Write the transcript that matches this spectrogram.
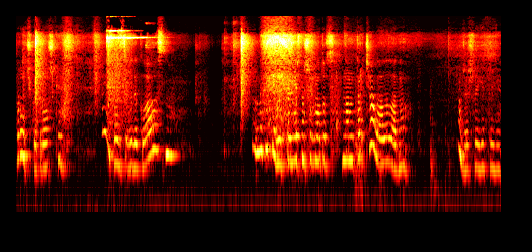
ручку трошки. Мені кажеться, буде класно. Не хотілося, звісно, щоб воно тут нам торчало, але ладно. Може, що є, то є.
